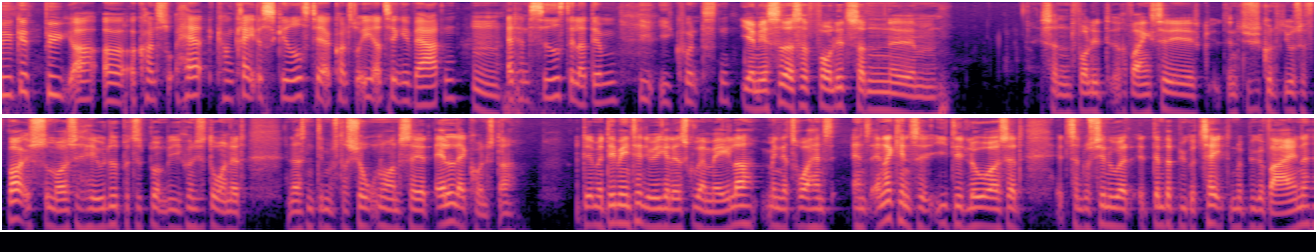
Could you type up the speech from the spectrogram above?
bygge byer og, og konstru- have konkrete skills til at konstruere ting i verden, Mm. at han sidestiller dem i, i kunsten. Jamen, jeg sidder og så får lidt sådan, øh, sådan får lidt reference til den tyske kunstner Josef Beuys, som også hævdede på et tidspunkt i kunsthistorien, at han havde sådan en demonstration, hvor han sagde, at alle er kunstnere. Det, men det mente han jo ikke, at alle skulle være malere, men jeg tror, at hans, hans anerkendelse i det lå også, at, at som du siger nu, at, at dem, der bygger tag, dem, der bygger vejene,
